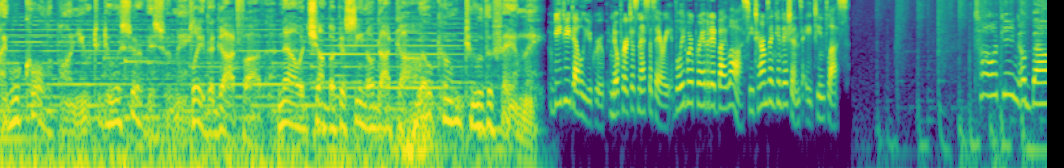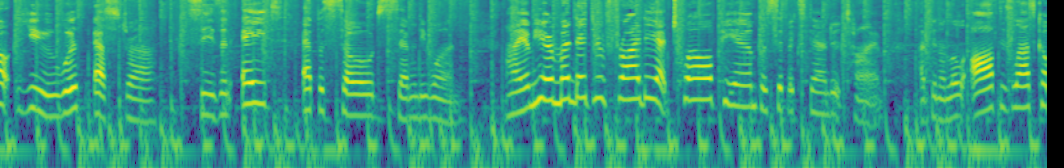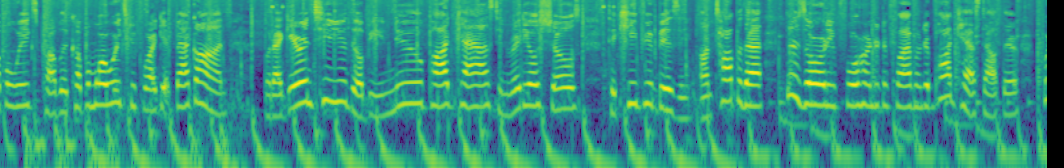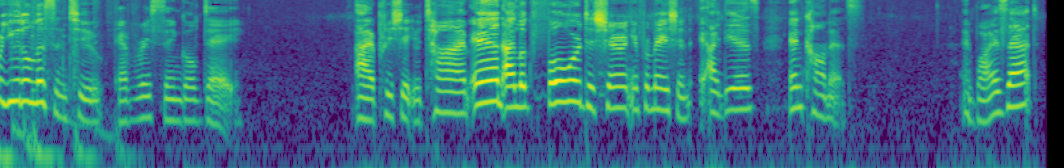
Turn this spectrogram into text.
I will call upon you to do a service for me. Play The Godfather now at ChumbaCasino.com. Welcome to the family. VGW Group. No purchase necessary. Void where prohibited by law. See terms and conditions. 18 plus. Talking about you with Estra, season eight, episode 71. I am here Monday through Friday at 12 p.m. Pacific Standard Time. I've been a little off these last couple weeks, probably a couple more weeks before I get back on, but I guarantee you there'll be new podcasts and radio shows to keep you busy. On top of that, there's already 400 to 500 podcasts out there for you to listen to every single day. I appreciate your time and I look forward to sharing information, ideas, and comments. And why is that?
